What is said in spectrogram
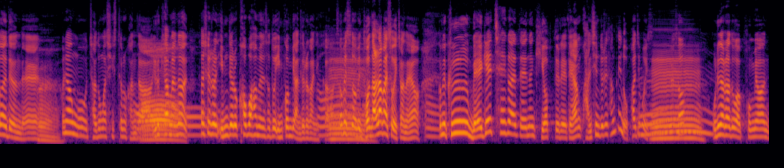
써야 되는데 네. 그냥 뭐 자동화 시스템을 간다 어. 이렇게 하면은 사실은 임대료 커버하면서 인건비 안 들어가니까 음. 서비스업이 더 날아갈 수가 있잖아요. 네. 그런데 그 매개체가 되는 기업들에 대한 관심들이 상당히 높아지고 있어요. 그래서 음. 우리나라도 보면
